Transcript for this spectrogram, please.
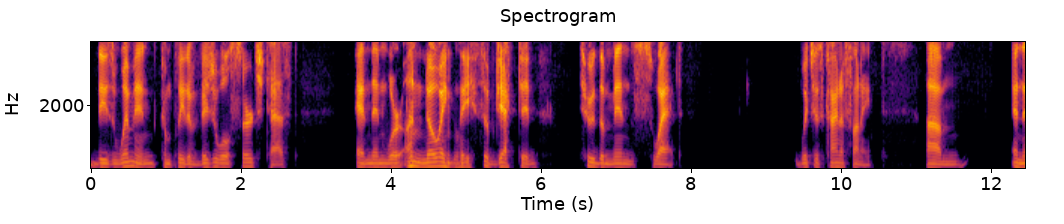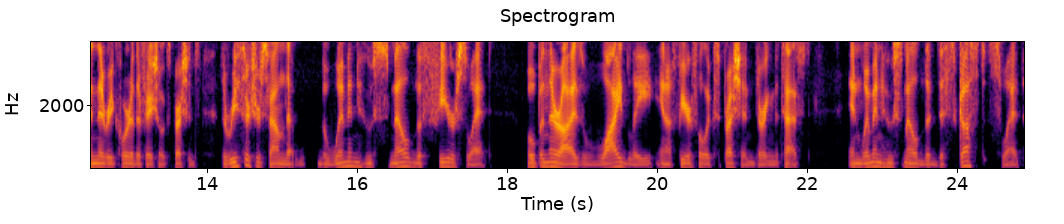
these women complete a visual search test and then were unknowingly subjected to the men's sweat, which is kind of funny. Um, and then they recorded their facial expressions. The researchers found that the women who smelled the fear sweat opened their eyes widely in a fearful expression during the test, and women who smelled the disgust sweat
